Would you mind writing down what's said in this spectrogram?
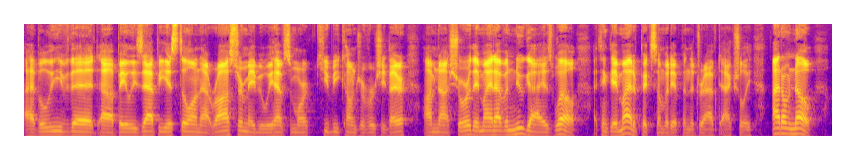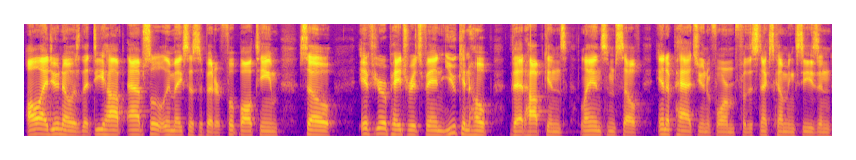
I believe that uh, Bailey Zappe is still on that roster. Maybe we have some more QB controversy there. I'm not sure. They might have a new guy as well. I think they might have picked somebody up in the draft, actually. I don't know. All I do know is that D Hop absolutely makes us a better football team. So if you're a Patriots fan, you can hope that Hopkins lands himself in a Pats uniform for this next coming season.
